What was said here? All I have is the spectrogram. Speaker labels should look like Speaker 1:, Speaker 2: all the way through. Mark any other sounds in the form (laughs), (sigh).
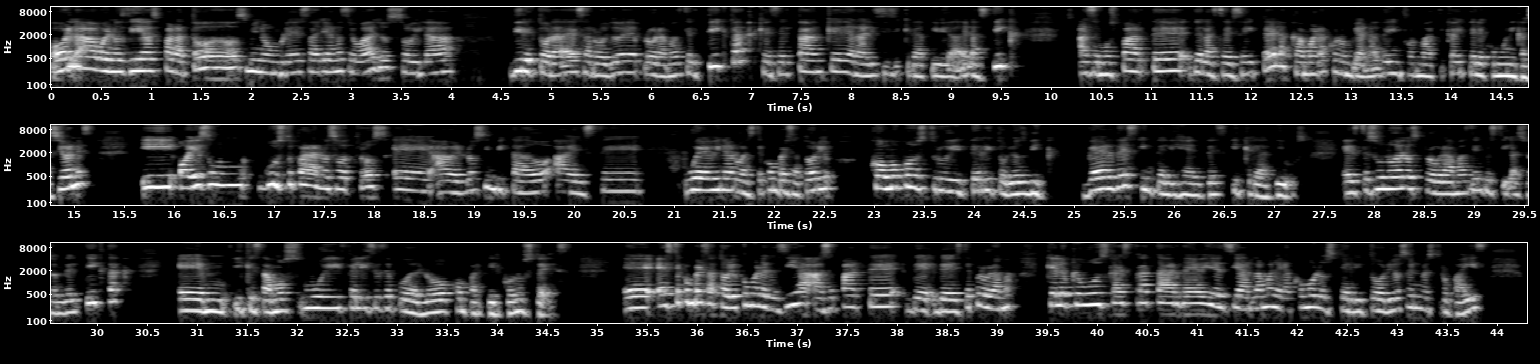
Speaker 1: Hola, buenos días para todos. Mi nombre es Adriana Ceballos, soy la directora de desarrollo de programas del TICTAC, que es el tanque de análisis y creatividad de las TIC. Hacemos parte de la CCIT, la Cámara Colombiana de Informática y Telecomunicaciones, y hoy es un gusto para nosotros eh, haberlos invitado a este webinar o a este conversatorio, cómo construir territorios VIC verdes, inteligentes y creativos. Este es uno de los programas de investigación del TICTAC em, y que estamos muy felices de poderlo compartir con ustedes. Eh, este conversatorio, como les decía, hace parte de, de, este programa que lo que busca es tratar de evidenciar la manera como los territorios en nuestro país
